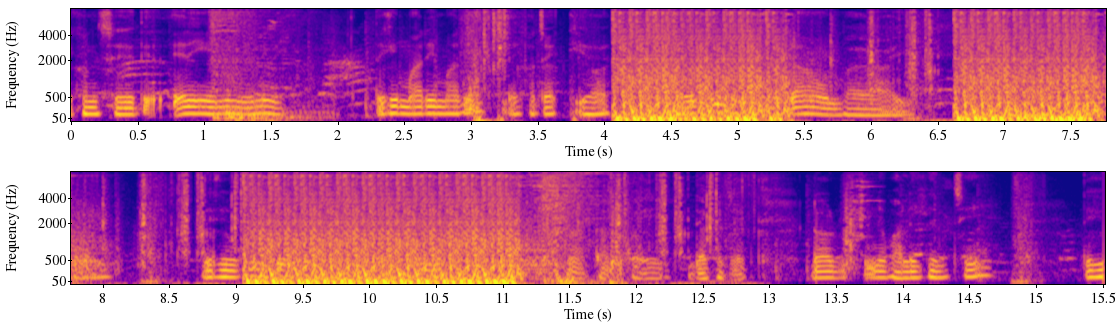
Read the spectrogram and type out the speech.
এখানে ছেড়ে দিয়ে এনে এনে এনে। দেখি মারি মারি, দেখা যাক কি হয়। ডাউন ভাই। দেখি ভাই, দেখা যাক। ভিক্টর নিয়ে ভালোই খেলছি। দেখি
